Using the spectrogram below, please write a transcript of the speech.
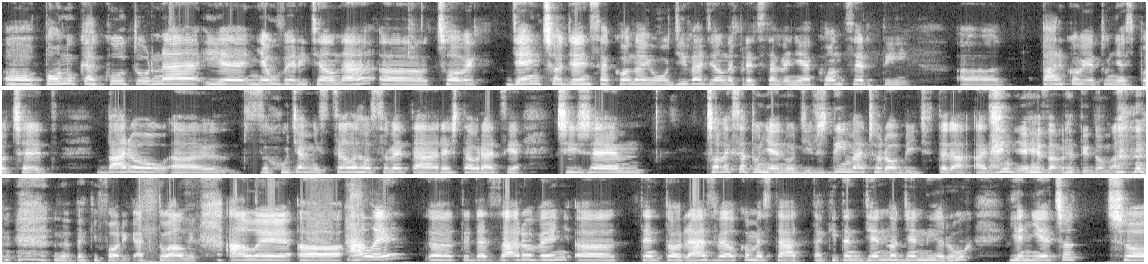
uh, ponuka kultúrna je neuveriteľná. Uh, človek deň čo deň sa konajú divadelné predstavenia, koncerty, uh, parkov je tu nespočet, barov uh, s chuťami z celého sveta, reštaurácie. Čiže mm, človek sa tu nenudí, vždy má čo robiť, teda ak nie je zavretý doma. Taký forik aktuálny. Ale, uh, ale uh, teda zároveň tento raz veľkomesta, taký ten dennodenný ruch je niečo, čo,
